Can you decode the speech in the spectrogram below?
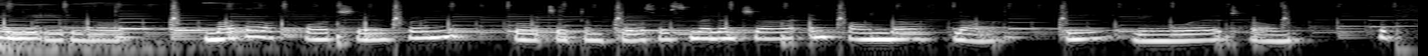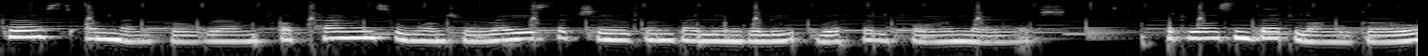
Sabine Edelhoff, mother of four children, project and process manager, and founder of BLA, the Lingual at Home the first online program for parents who want to raise their children bilingually with a foreign language. It wasn't that long ago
